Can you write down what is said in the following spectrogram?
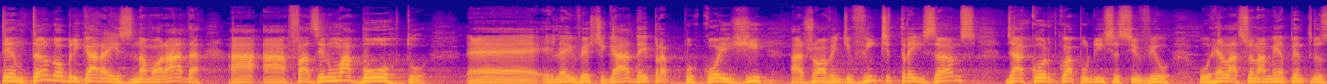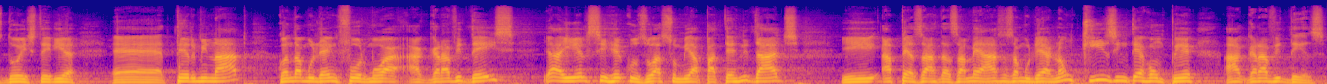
tentando obrigar a ex-namorada a, a fazer um aborto. É, ele é investigado aí pra, por corrigir a jovem de 23 anos. De acordo com a Polícia Civil, o relacionamento entre os dois teria é, terminado quando a mulher informou a, a gravidez e aí ele se recusou a assumir a paternidade e, apesar das ameaças, a mulher não quis interromper a gravidez.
